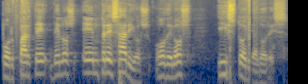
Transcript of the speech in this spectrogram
por parte de los empresarios o de los historiadores.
